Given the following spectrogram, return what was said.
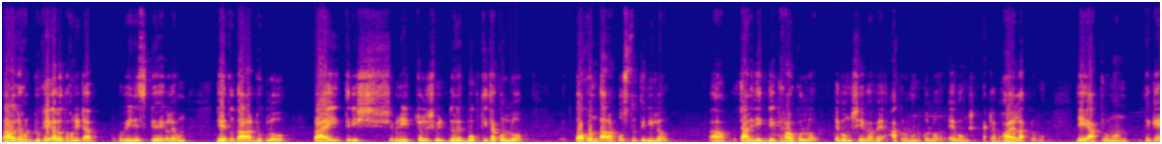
তারা যখন ঢুকে গেল, তখন এটা খুবই রিস্কি হয়ে গেল এবং যেহেতু তারা ঢুকলো প্রায় তিরিশ মিনিট, চল্লিশ মিনিট ধরে বক্তৃতা করল, তখন তারা প্রস্তুতি নিল চারিদিক দিয়ে ঘেরাও করল এবং সেইভাবে আক্রমণ করল এবং একটা ভয়াল আক্রমণ। যে আক্রমণ থেকে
